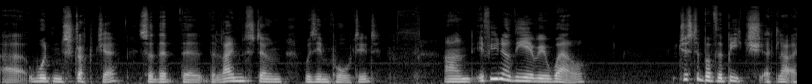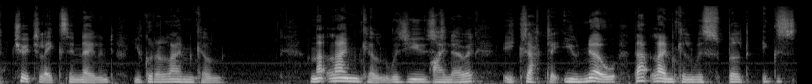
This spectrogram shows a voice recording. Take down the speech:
uh, wooden structure. So the, the the limestone was imported, and if you know the area well, just above the beach at, La- at Church Lakes in Neyland, you've got a lime kiln. And that lime kiln was used I know it. Exactly. You know that lime kiln was built ex-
